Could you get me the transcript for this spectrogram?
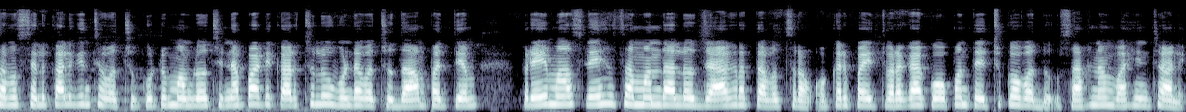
సమస్యలు కలిగించవచ్చు. కుటుంబంలో చిన్నపాటి ఖర్చులు ఉండవచ్చు. దాంపత్యం ప్రేమ స్నేహ సంబంధాల్లో జాగ్రత్త అవసరం. ఒకరిపై త్వరగా కోపం తెచ్చుకోవద్దు. సహనం వహించాలి.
